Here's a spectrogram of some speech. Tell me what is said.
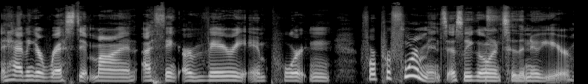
and having a rested mind, I think, are very important for performance as we go into the new year.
